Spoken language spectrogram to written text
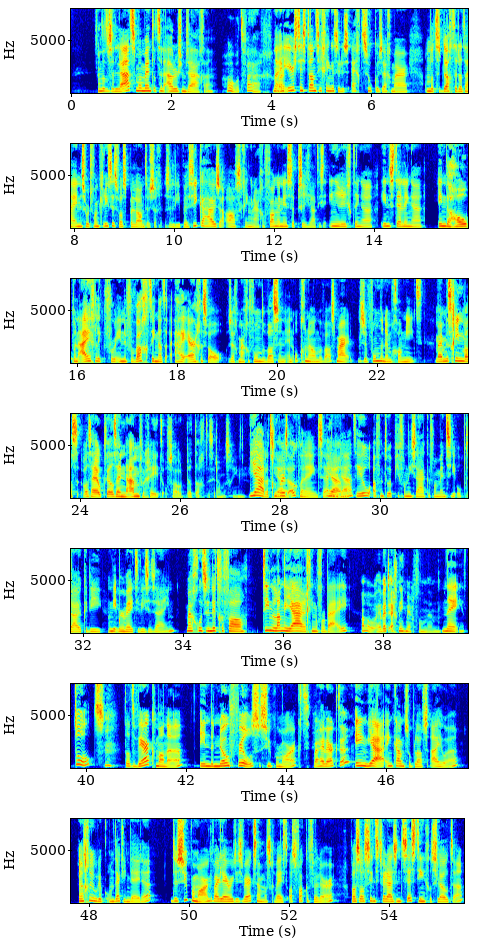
En dat was het laatste moment dat zijn ouders hem zagen. Oh, wat vaag. Nou, Maar- in eerste instantie gingen ze dus echt zoeken, zeg maar, omdat ze dachten dat hij in een soort van crisis was beland. Dus ze, ze liepen ziekenhuizen af, ze gingen naar gevangenissen, psychiatrische inrichtingen, instellingen. in de hoop en eigenlijk voor in de verwachting dat hij ergens wel zeg maar gevonden was en, en opgenomen was. Maar ze vonden hem gewoon niet. Maar misschien was, was hij ook wel zijn naam vergeten of zo. Dat dachten ze dan misschien. Ja, dat gebeurt Ja. ook wel eens, hè, Ja. inderdaad. Heel af en toe heb je van die zaken van mensen die opduiken... die niet meer weten wie ze zijn. Maar goed, in dit geval, tien lange jaren gingen voorbij. Oh, hij werd echt niet meer gevonden. Nee, tot dat werkmannen in de No Frills supermarkt... Waar hij werkte? in, ja, in Council Bluffs, Iowa... een gruwelijke ontdekking deden. De supermarkt waar Larry dus werkzaam was geweest als vakkenvuller... was al sinds 2016 gesloten...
